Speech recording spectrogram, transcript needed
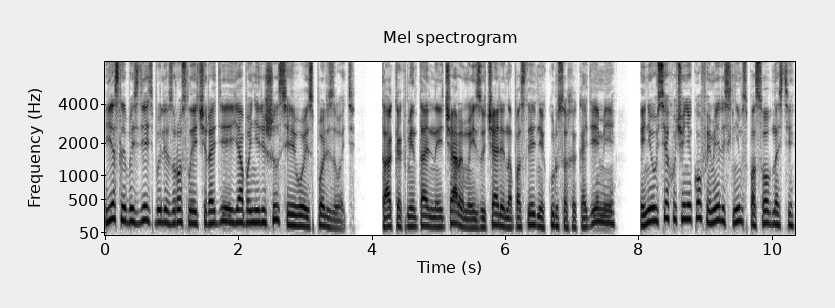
Если бы здесь были взрослые чародеи, я бы не решился его использовать, так как ментальные чары мы изучали на последних курсах Академии, и не у всех учеников имелись к ним способности.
